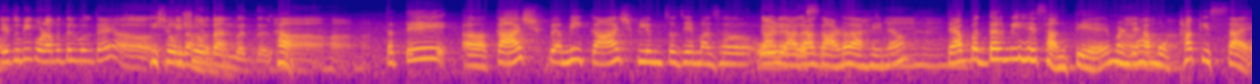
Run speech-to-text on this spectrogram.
हे तुम्ही कोणाबद्दल बोलताय हा. हा हा हा तर ते काश मी काश फिल्मचं जे माझं ओ गाणं यारा? गाणं आहे ना. त्याबद्दल मी हे सांगतेय म्हणजे हा. मोठा किस्सा आहे.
